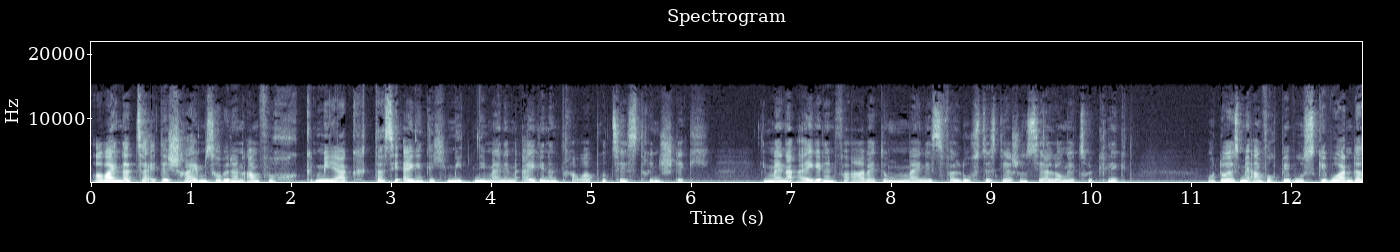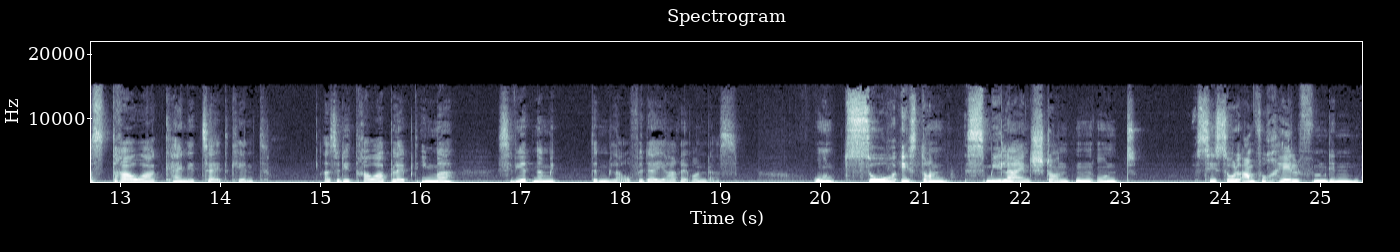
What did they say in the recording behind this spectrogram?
Aber in der Zeit des Schreibens habe ich dann einfach gemerkt, dass ich eigentlich mitten in meinem eigenen Trauerprozess drinstecke. In meiner eigenen Verarbeitung meines Verlustes, der schon sehr lange zurückliegt und da ist mir einfach bewusst geworden, dass Trauer keine Zeit kennt. Also die Trauer bleibt immer, sie wird nur mit dem Laufe der Jahre anders. Und so ist dann Smila entstanden und sie soll einfach helfen, den,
